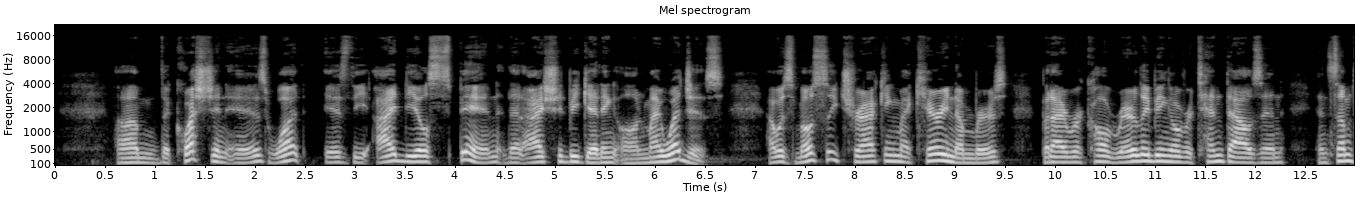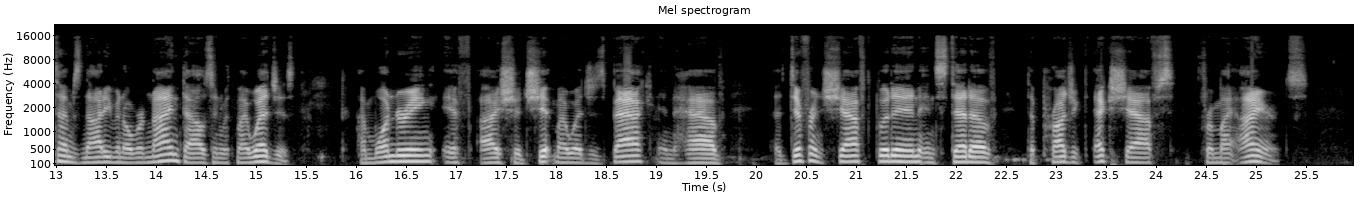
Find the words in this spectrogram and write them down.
Um, the question is what is the ideal spin that I should be getting on my wedges? I was mostly tracking my carry numbers, but I recall rarely being over 10,000 and sometimes not even over 9,000 with my wedges. I'm wondering if I should ship my wedges back and have a different shaft put in instead of the Project X shafts from my irons.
